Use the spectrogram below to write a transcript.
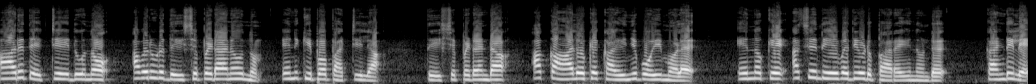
ആര് തെറ്റ് ചെയ്തുവെന്നോ അവരോട് ദേഷ്യപ്പെടാനോ ഒന്നും എനിക്കിപ്പോൾ പറ്റില്ല. ദേഷ്യപ്പെടേണ്ട ആ കാലമൊക്കെ കഴിഞ്ഞു പോയി മോളെ എന്നൊക്കെ അച്ഛൻ രേവതിയോട് പറയുന്നുണ്ട്. കണ്ടില്ലേ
